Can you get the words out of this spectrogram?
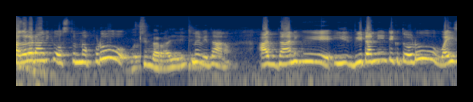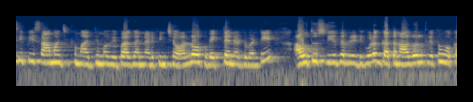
తగలడానికి వస్తున్నప్పుడు వచ్చిందా రాయి? విధానం. అది దానికి వీటన్నింటికి తోడు వైసీపీ సామాజిక మాధ్యమ విభాగాన్ని నడిపించే వాళ్ళు ఒక వ్యక్తి అయినటువంటి అవుతు శ్రీధర్ రెడ్డి కూడా గత నాలుగు రోజుల క్రితం ఒక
